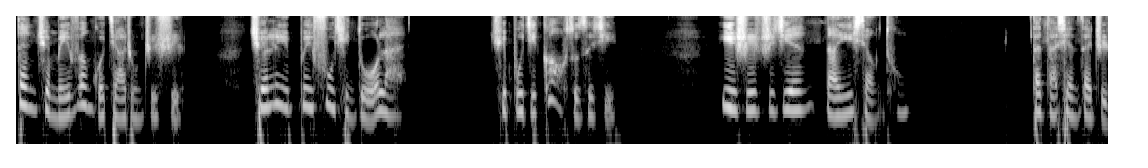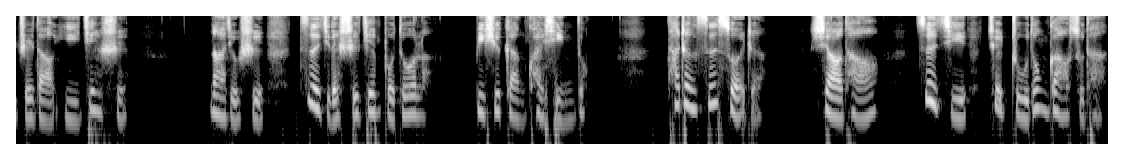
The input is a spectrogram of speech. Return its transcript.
但却没问过家中之事，权力被父亲夺来，却不及告诉自己，一时之间难以想通。但他现在只知道一件事，那就是自己的时间不多了，必须赶快行动。他正思索着，小桃。自己却主动告诉他：“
